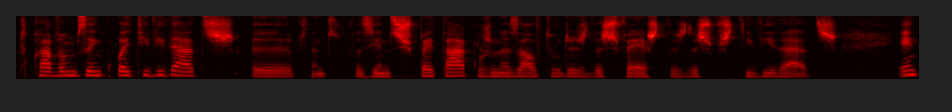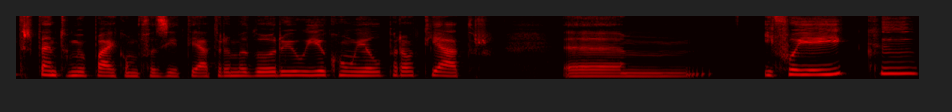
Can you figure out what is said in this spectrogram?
tocávamos em coletividades, uh, portanto, fazíamos espetáculos nas alturas das festas, das festividades. Entretanto, o meu pai, como fazia teatro amador, eu ia com ele para o teatro. Um, e foi aí que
